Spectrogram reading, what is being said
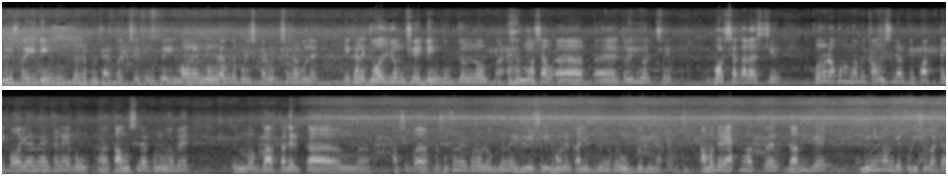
মিউনিসিপ্যালিটি ডেঙ্গুর জন্য প্রচার করছে, কিন্তু এই ধরনের নোংরাগুলো পরিষ্কার হচ্ছে না বলে এখানে জল জমছে ডেঙ্গুর জন্য মশা তৈরি হচ্ছে, বর্ষাকাল আসছে। কোনো রকমভাবে কাউন্সিলরকে পাত্তাই পাওয়া যায় না এখানে এবং কাউন্সিলর কোনোভাবে বা তাদের আশে প্রশাসনের কোনো লোকজন এগিয়ে এসে এই ধরনের কাজের জন্য কোনো উদ্যোগী না। আমাদের একমাত্র দাবি যে মিনিমাম যে পরিষেবাটা,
